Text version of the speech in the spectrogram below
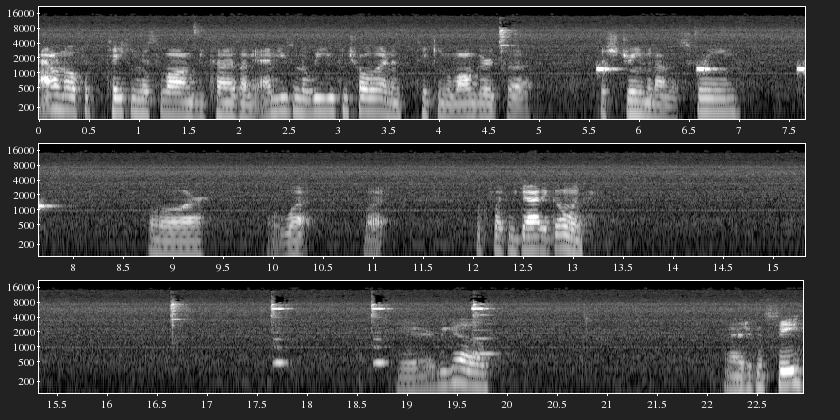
I don't know if it's taking this long because I mean I'm using the Wii U controller and it's taking longer to, to stream it on the screen or, or what. But looks like we got it going. Here we go. As you can see,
